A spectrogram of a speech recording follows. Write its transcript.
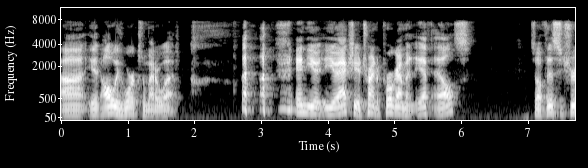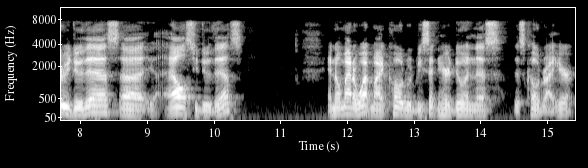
Uh, it always works no matter what. and you you actually are trying to program an if else. So if this is true, you do this. Uh, else you do this. And no matter what, my code would be sitting here doing this this code right here.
